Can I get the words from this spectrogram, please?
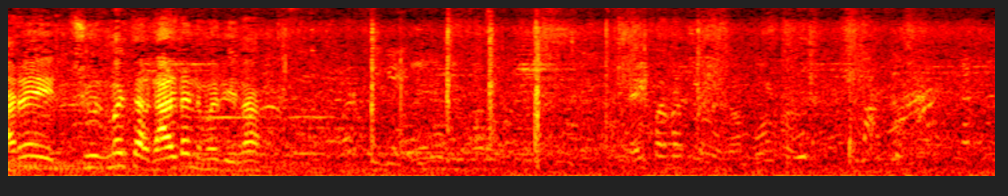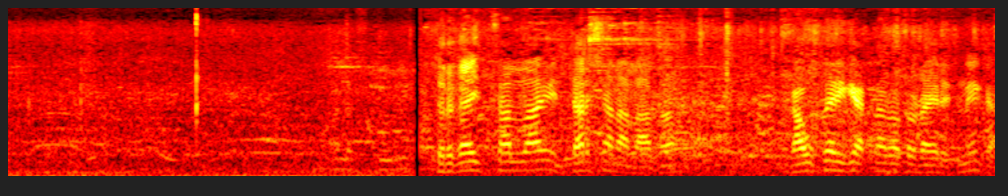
अरे शूजमध्ये गार्डनमध्ये ना. तर काही चाललो आम्ही दर्शनाला आता. गावकरी घेतला जातो डायरेक्ट नाही का?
